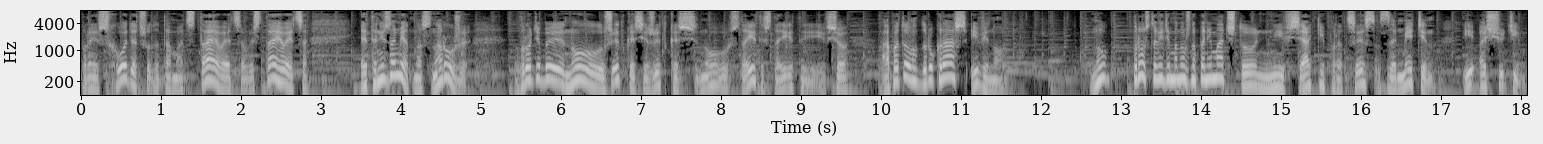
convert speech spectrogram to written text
происходят, что-то там отстаивается, выстаивается. Это незаметно снаружи. Вроде бы, ну, жидкость и жидкость, ну, стоит и стоит, и, и все. А потом вдруг раз и вино. Ну, просто, видимо, нужно понимать, что не всякий процесс заметен и ощутим.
